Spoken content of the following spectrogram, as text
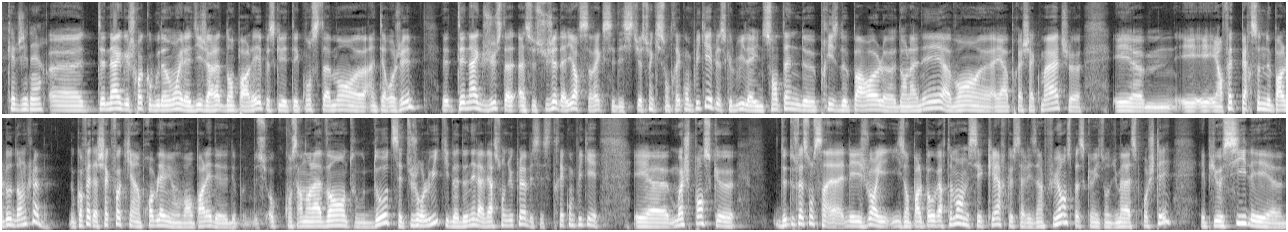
qu'elle génère euh, Tenag, je crois qu'au bout d'un moment, il a dit j'arrête d'en parler parce qu'il était constamment euh, interrogé. Tenag, juste à, ce sujet d'ailleurs, c'est vrai que c'est des situations qui sont très compliquées parce que lui, il a une centaine de prises de parole euh, dans l'année, avant et après chaque match. Et, en fait, personne ne parle d'autre dans le club. Donc en fait, à chaque fois qu'il y a un problème, et on va en parler concernant la vente ou d'autres, c'est toujours lui qui doit donner la version du club et c'est très compliqué. Et moi, je pense que de toute façon, les joueurs, ils en parlent pas ouvertement, mais c'est clair que ça les influence parce qu'ils ont du mal à se projeter. Et puis aussi, les, il euh,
